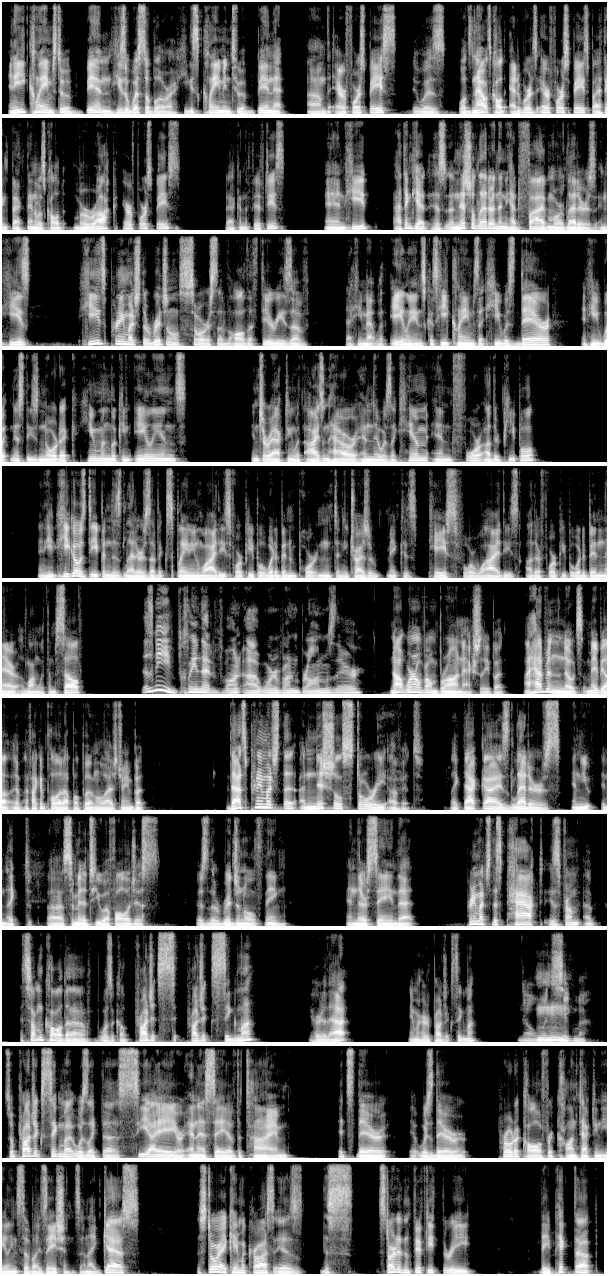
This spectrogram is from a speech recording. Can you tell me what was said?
And he claims to have been. He's a whistleblower. He's claiming to have been at um, the Air Force Base. It was well, now it's called Edwards Air Force Base, but I think back then it was called Muroc Air Force Base, back in the fifties and he I think he had his initial letter and then he had five more letters and he's he's pretty much the original source of all the theories of that he met with aliens because he claims that he was there and he witnessed these Nordic human looking aliens interacting with Eisenhower and there was like him and four other people and he, he goes deep into his letters of explaining why these four people would have been important and he tries to make his case for why these other four people would have been there along with himself Doesn't he claim that Von, uh, Werner von Braun was there? Not Werner von Braun, actually, but I have it in the notes. Maybe I'll, if I can pull it up, I'll put it on the live stream. But that's pretty much the initial story of it. Like that guy's letters and you and like uh, submitted to ufologists is the original thing, and they're saying that pretty much this pact is from a, it's something called uh what was it called Project Project Sigma. You heard of that? Anyone heard of Project Sigma? No, what's Mhm. Sigma? So Project Sigma was like the CIA or NSA of the time. It's their it was their protocol for contacting alien civilizations. And I guess the story I came across is this started in 53. They picked up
